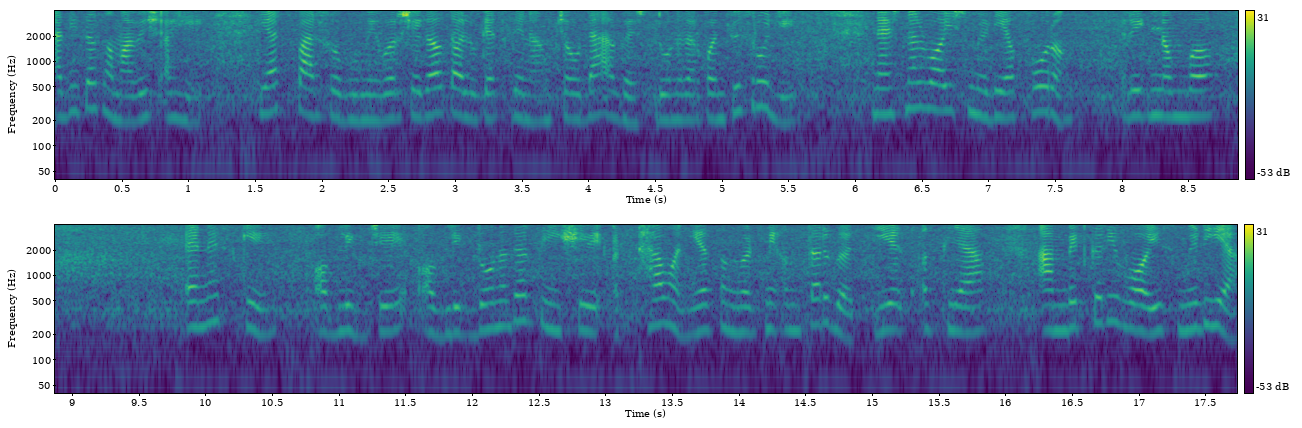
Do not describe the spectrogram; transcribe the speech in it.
आदीचा समावेश आहे. याच पार्श्वभूमीवर शेगाव तालुक्यात दिनांक चौदा ऑगस्ट दोन हजार पंचवीस रोजी national voice media forum reg number N S K oblique J oblique दोन हजार तीनशे अठ्ठावन्न या संघटनेअंतर्गत येत असल्या आंबेडकरी व्हॉइस मीडिया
